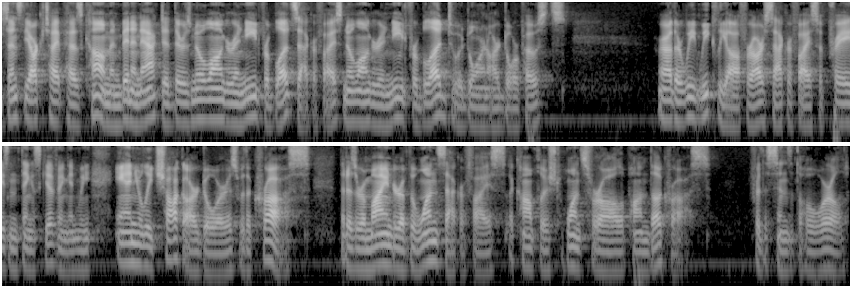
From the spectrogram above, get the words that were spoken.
Since the archetype has come and been enacted, there is no longer a need for blood sacrifice, no longer a need for blood to adorn our doorposts. Rather, we weekly offer our sacrifice of praise and thanksgiving, and we annually chalk our doors with a cross that is a reminder of the one sacrifice accomplished once for all upon the cross for the sins of the whole world.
